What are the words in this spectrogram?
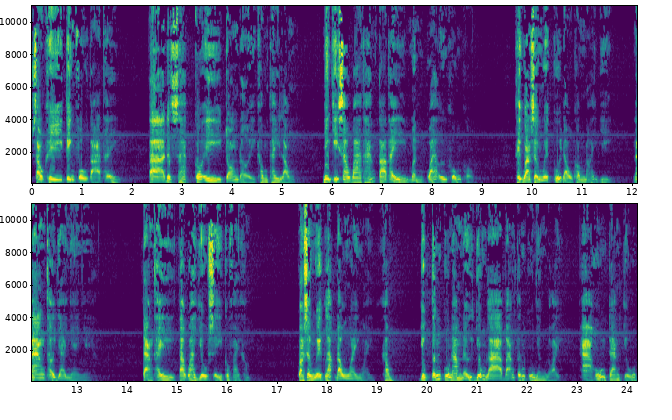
sau khi tiên phu tạ thế, Ta đích xác có ý trọn đời không thay lòng. Nhưng chỉ sau ba tháng ta thấy mình quá ư khốn khổ. Thấy Hoàng Sơn Nguyệt cúi đầu không nói gì. Nàng thở dài nhẹ nhẹ. Chàng thấy ta quá vô sĩ có phải không? Quan Sơn Nguyệt lắc đầu ngoài ngoại. Không, dục tính của nam nữ vốn là bản tính của nhân loại. Hà huống trang chủ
